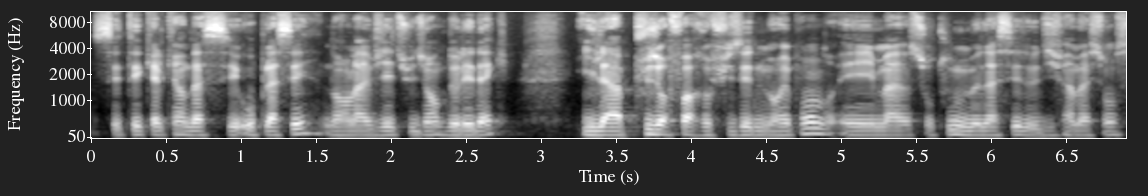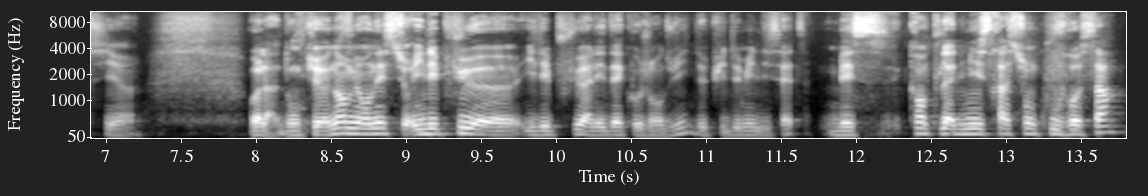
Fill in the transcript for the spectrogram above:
C'était quelqu'un d'assez haut placé dans la vie étudiante de l'EDEC. Il a plusieurs fois refusé de me répondre et il m'a surtout menacé de diffamation si voilà, donc euh, non, mais on est sur. Il est plus, euh, il est plus à l'EDEC aujourd'hui, depuis 2017. Mais quand l'administration couvre ça,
